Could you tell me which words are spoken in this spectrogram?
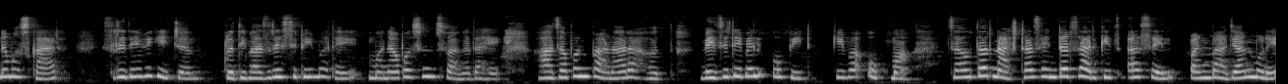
नमस्कार. श्रीदेवी किचन प्रतिभाज रेसिपीमध्ये मनापासून स्वागत आहे. आज आपण पाहणार आहोत व्हेजिटेबल उपीट किंवा उपमा. चव तर नाश्ता सेंटरसारखीच असेल पण भाज्यांमुळे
